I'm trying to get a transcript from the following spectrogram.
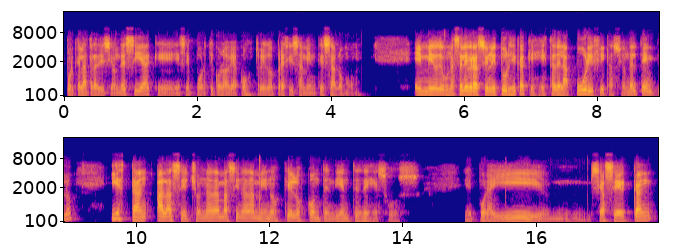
porque la tradición decía que ese pórtico lo había construido precisamente Salomón en medio de una celebración litúrgica que es esta de la purificación del templo y están al acecho nada más y nada menos que los contendientes de Jesús. Eh, por ahí mm, se acercan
